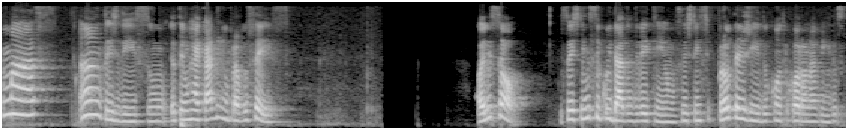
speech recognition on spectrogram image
Mas antes disso, eu tenho um recadinho para vocês. Olha só, vocês têm se cuidado direitinho, vocês têm se protegido contra o coronavírus,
